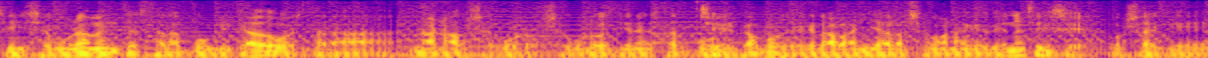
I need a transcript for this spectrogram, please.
Sí, seguramente estará publicado o estará... No, no, seguro, seguro que tiene que estar publicado porque graban ya la semana que viene. Sí, sí. O sea que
